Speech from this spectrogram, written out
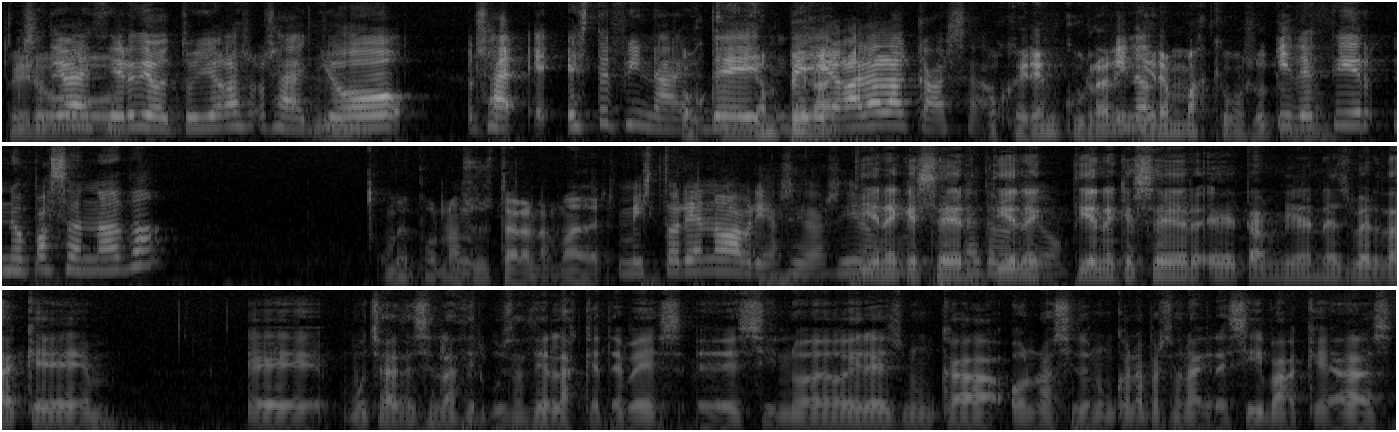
Pero... Eso te iba a decir, digo, tú llegas, o sea, Mm. yo. O sea, e- este final de, llegar a la casa Os querían currar y, Y no- eran más que vosotros. y ¿no? decir no pasa nada, Hombre, por no asustar a la madre. mi historia no habría sido así. tiene que ser, tiene, tiene que ser eh, también, es verdad que eh, muchas veces en las circunstancias en las que te ves, eh, si no eres nunca o no has sido nunca una persona agresiva, que has,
